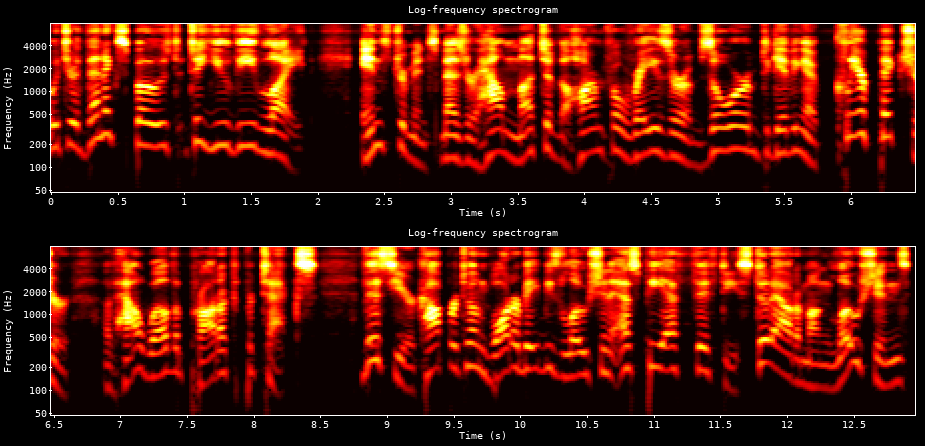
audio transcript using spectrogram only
which are then exposed to UV light. Instruments measure how much of the harmful rays are absorbed, giving a clear picture of how well the product protects. This year, Coppertone Water Babies Lotion SPF 50 stood out among lotions,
